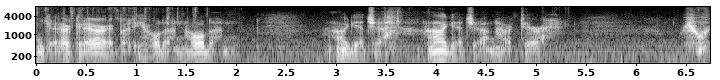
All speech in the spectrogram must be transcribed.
Okay, okay, all right, buddy. Hold on, hold on. I'll get you. I'll get you unhooked here. Whew.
